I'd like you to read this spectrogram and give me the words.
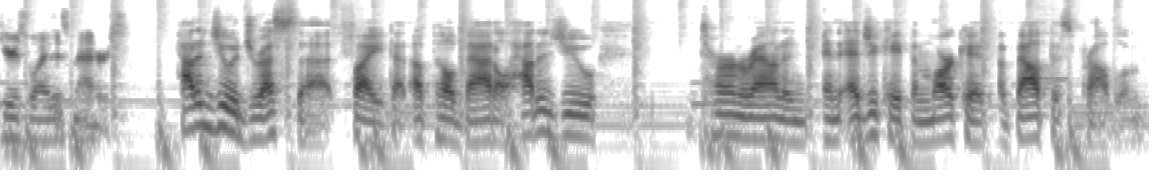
here's why this matters. How did you address that fight, that uphill battle? How did you turn around and, and educate the market about this problem?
